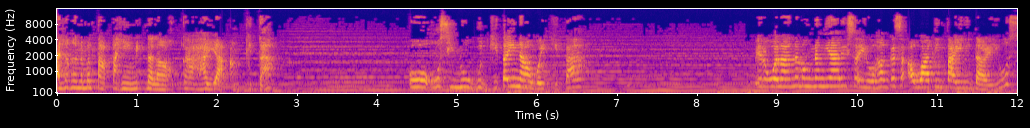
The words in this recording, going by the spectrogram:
Alam nga naman tatahimik na lang ako kahayaan kita. Oo, sinugod kita, inaway kita. Pero wala namang nangyari sa'yo hanggang sa awatin tayo ni Darius.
